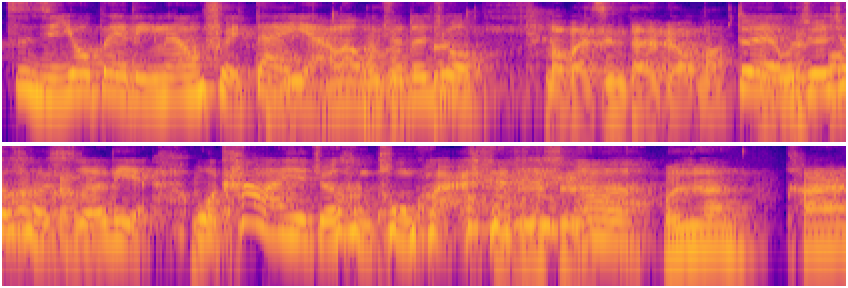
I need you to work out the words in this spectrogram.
自己又被林良水代言了，我觉得就对。老百姓代表嘛，对，我觉得就 很合合理。我看完也觉得很痛快。是是，嗯我就觉得他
